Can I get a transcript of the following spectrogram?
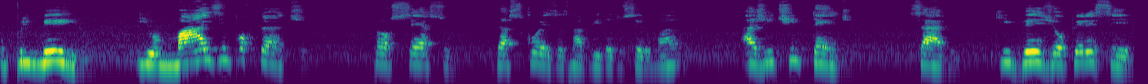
o primeiro e o mais importante processo das coisas na vida do ser humano, a gente entende, sabe, que em vez de oferecer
